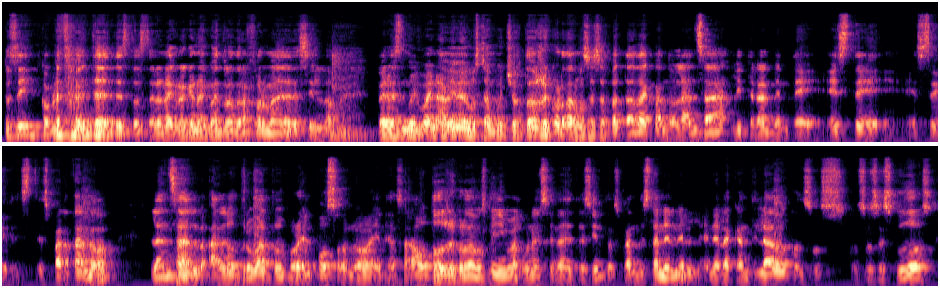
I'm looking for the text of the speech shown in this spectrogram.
Pues sí, completamente de testosterona. Creo que no encuentro otra forma de decirlo. Pero es muy buena. A mí me gusta mucho. Todos recordamos esa patada cuando lanza literalmente este, este, este espartano lanza al, otro vato por el pozo, ¿no? o, todos recordamos mínimo alguna escena de 300, cuando están en el, en el acantilado con sus, con sus escudos,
